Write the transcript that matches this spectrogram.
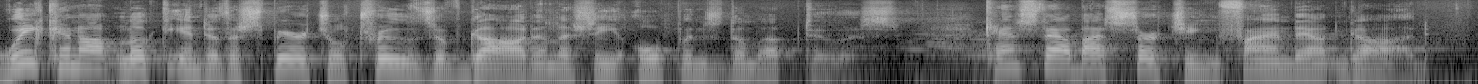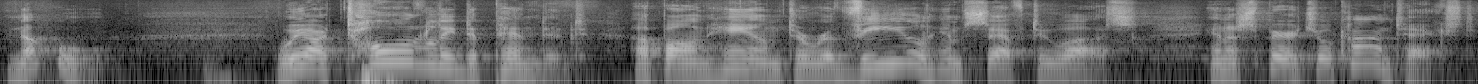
We cannot look into the spiritual truths of God unless He opens them up to us. Canst thou by searching find out God? No. We are totally dependent upon Him to reveal Himself to us in a spiritual context.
